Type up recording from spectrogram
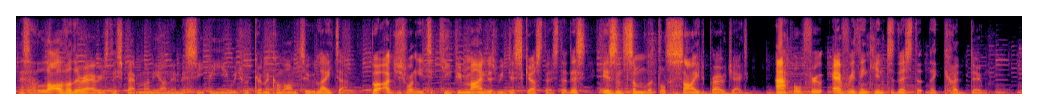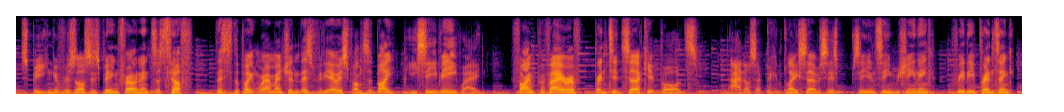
There's a lot of other areas they spent money on in this CPU, which we're going to come on to later. But I just want you to keep in mind as we discuss this that this isn't some little side project. Apple threw everything into this that they could do. Speaking of resources being thrown into stuff, this is the point where I mentioned this video is sponsored by PCBWay fine purveyor of printed circuit boards, and also pick and place services, CNC machining, 3D printing.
